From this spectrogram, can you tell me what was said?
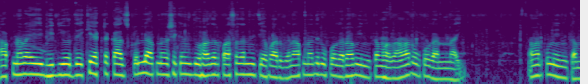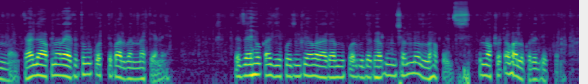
আপনারা এই ভিডিও দেখে একটা কাজ করলে আপনারা সেখানে দু হাজার পাঁচ হাজার নিতে পারবেন। আপনাদের উপকার হবে ইনকাম হবে। আমার উপকার নাই। আমার কোনো ইনকাম নাই। তাহলে আপনারা এতটুকু করতে পারবেন না কেন? তো যাই হোক, আজ এ পর্যন্ত আবার আগামী পর্বে দেখা হবে ইনশাল্লাহ। আল্লাহ হাফেজ। তো নকশাটা ভালো করে দেখুন।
